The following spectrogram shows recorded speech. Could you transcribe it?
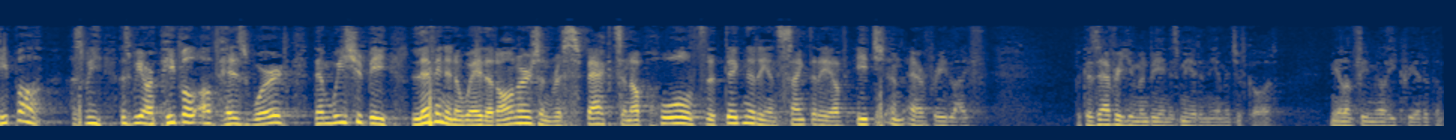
people, as we, as we are people of His Word, then we should be living in a way that honors and respects and upholds the dignity and sanctity of each and every life. Because every human being is made in the image of God. Male and female, He created them.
